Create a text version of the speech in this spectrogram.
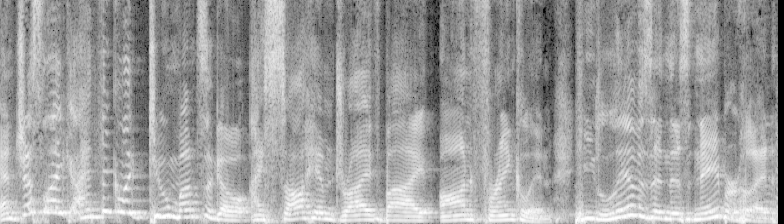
and just like, I think like two months ago, I saw him drive by on Franklin. He lives in this neighborhood.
